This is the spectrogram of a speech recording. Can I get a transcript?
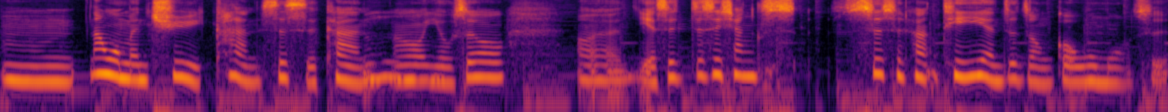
嗯，那我们去看试试看，然后有时候，呃，也是就是像试试试看体验这种购物模式。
